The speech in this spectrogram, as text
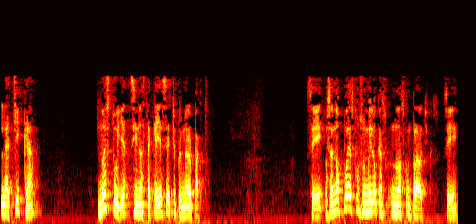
la chica no es tuya, sino hasta que hayas hecho primero el pacto. Sí, o sea, no puedes consumir lo que has- no has comprado, chicos. Sí,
